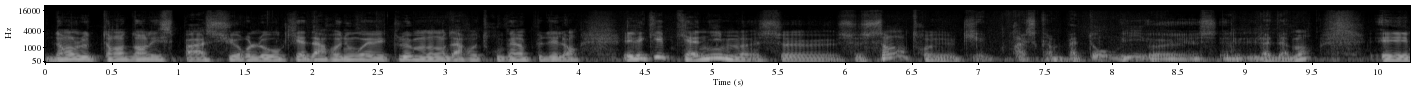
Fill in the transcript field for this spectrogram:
dans le temps, dans l'espace, sur l'eau, qui aide à renouer avec le monde, à retrouver un peu d'élan. Et l'équipe qui anime ce, ce centre, qui est presque un bateau, oui, euh, l'Adamant, et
